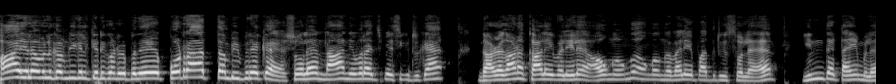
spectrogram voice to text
ஹாய் ஹலோ வெல்கம் நீங்கள் கேட்டுக்கொண்டிருப்பது பொடா தம்பி பிரேக்க ஷோல நான் யுவராஜ் பேசிக்கிட்டு இருக்கேன். இந்த அழகான காலை வேலையில் அவங்கவுங்க அவங்கவுங்க வேலையை பார்த்துட்டு சொல்ல இந்த டைமில்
